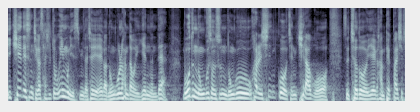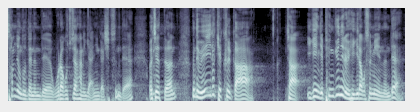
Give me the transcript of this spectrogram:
이 키에 대해서는 제가 사실 좀 의문이 있습니다. 저희 애가 농구를 한다고 얘기했는데 모든 농구 선수는 농구화를 신고 전 키라고 그래서 저도 얘가 한 183 정도 되는데 오라고 주장하는 게 아닌가 싶은데 어쨌든 근데 왜 이렇게 클까? 자, 이게 이제 평균이라고 얘기라고 설명했는데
